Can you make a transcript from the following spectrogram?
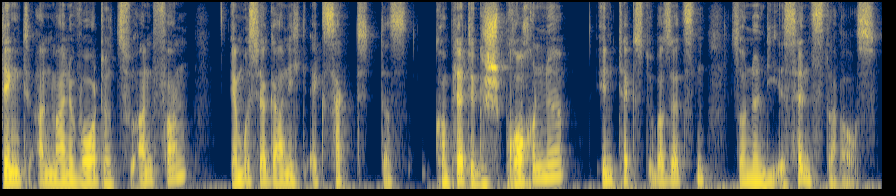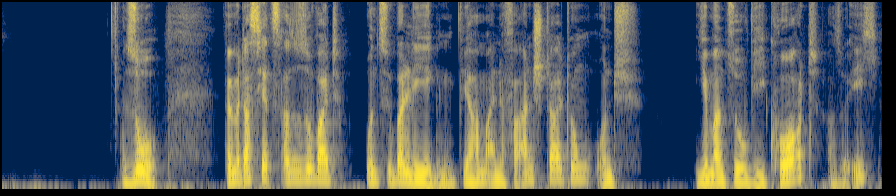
denkt an meine Worte zu Anfang er muss ja gar nicht exakt das komplette Gesprochene in Text übersetzen, sondern die Essenz daraus. So, wenn wir das jetzt also soweit uns überlegen, wir haben eine Veranstaltung und jemand so wie Kurt, also ich,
